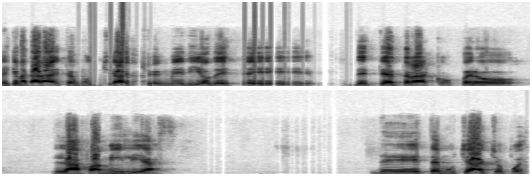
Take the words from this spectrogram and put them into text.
el que matara a este muchacho en medio de este, de este atraco, pero las familias de este muchacho, pues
